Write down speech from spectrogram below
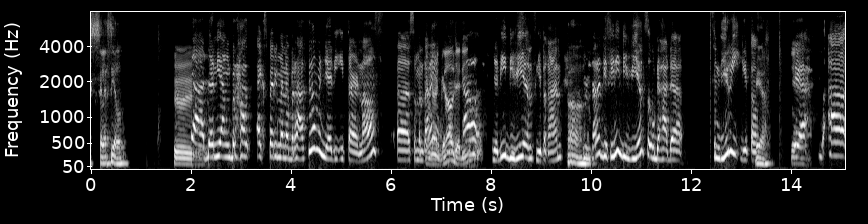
celestial. Hmm. Ya, dan yang berha- eksperimennya berhasil menjadi Eternals, eh, sementara Yang gagal jadi- jadi Deviants gitu kan. Ah, Sementara di sini Deviants udah ada sendiri gitu. Iya. Ya, uh,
